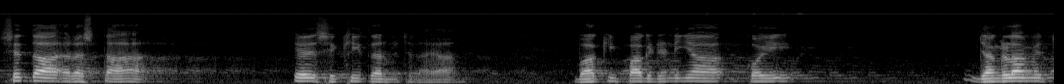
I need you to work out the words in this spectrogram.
ਸਿੱਧਾ ਰਸਤਾ, ਇਹ ਸਿੱਖੀ ਧਰਮ ਚਲਾਇਆ। ਬਾਕੀ ਪੱਗ ਡੰਡੀਆਂ ਕੋਈ ਜੰਗਲਾਂ ਵਿੱਚ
